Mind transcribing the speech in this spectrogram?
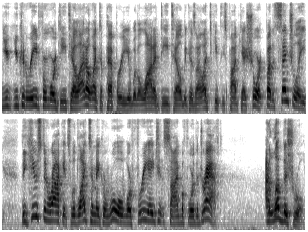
you you can read for more detail. I don't like to pepper you with a lot of detail because I like to keep these podcasts short. But essentially, the Houston Rockets would like to make a rule where free agents sign before the draft. I love this rule.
